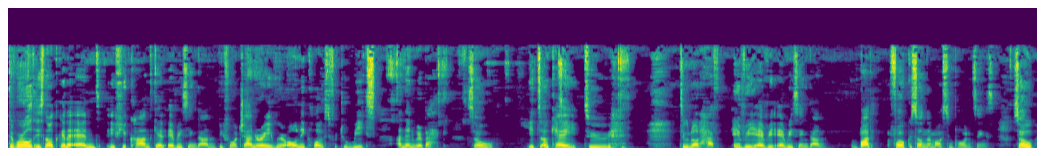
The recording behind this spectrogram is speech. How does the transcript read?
the world is not going to end if you can't get everything done before January. We're only closed for two weeks and then we're back. So it's okay to to not have every every everything done, but focus on the most important things. So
